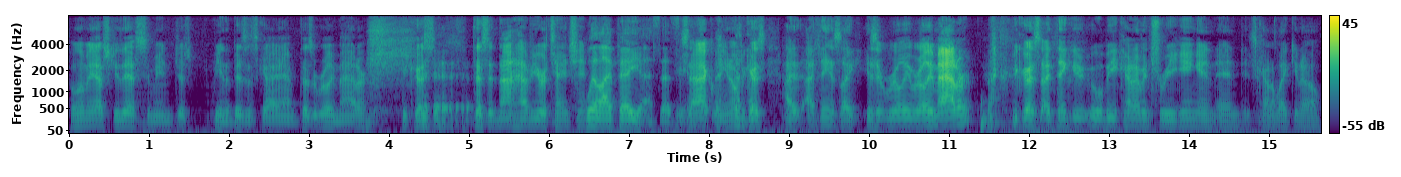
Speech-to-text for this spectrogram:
but let me ask you this: I mean, just being the business guy I am, does it really matter? Because does it not have your attention? Will I pay? Yes, that's exactly. You know, because I, I think it's like, is it really really matter? Because I think it, will be kind of intriguing, and and it's kind of like you know,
